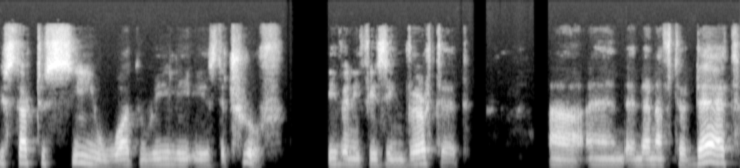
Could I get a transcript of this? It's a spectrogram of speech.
you start to see what really is the truth, even if it's inverted. Uh, and and then after that,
